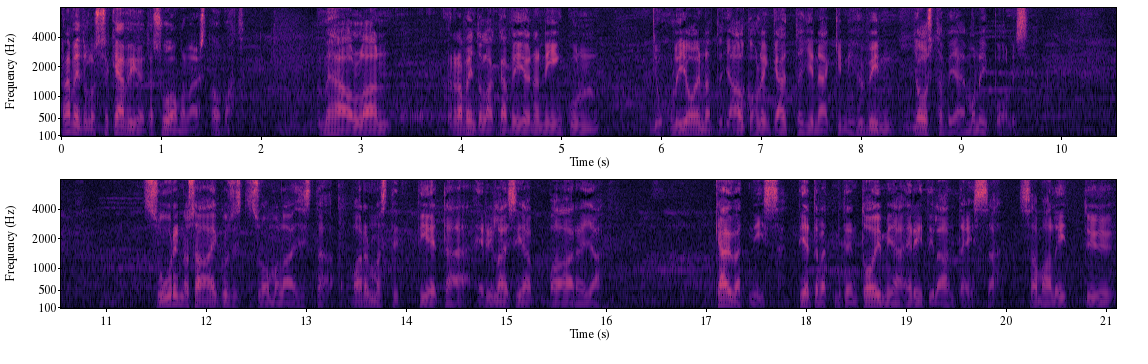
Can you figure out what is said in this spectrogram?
ravintolassa kävijöitä suomalaiset ovat? Mehän ollaan ravintolakävijöinä niin kuin juhlijoina ja alkoholin käyttäjinäkin niin hyvin joustavia ja monipuolisia. Suurin osa aikuisista suomalaisista varmasti tietää erilaisia baareja, käyvät niissä, tietävät miten toimia eri tilanteissa. Sama liittyy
